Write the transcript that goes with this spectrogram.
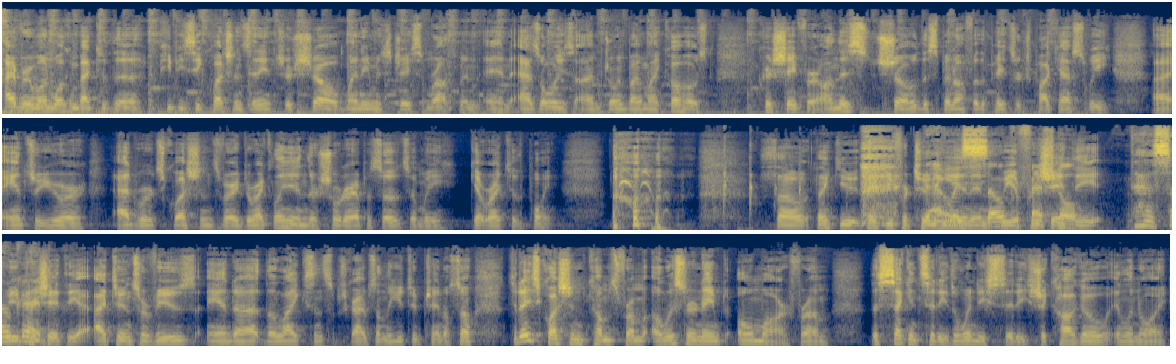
Hi, everyone. Welcome back to the PPC Questions and Answers show. My name is Jason Rothman, and as always, I'm joined by my co host, Chris Schaefer. On this show, the spinoff of the Paid Search podcast, we uh, answer your AdWords questions very directly, and they're shorter episodes, and we get right to the point. so, thank you, thank you for tuning in, and so we appreciate the that is so we good. appreciate the iTunes reviews and uh, the likes and subscribes on the YouTube channel. So today's question comes from a listener named Omar from the second city, the Windy City, Chicago, Illinois.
